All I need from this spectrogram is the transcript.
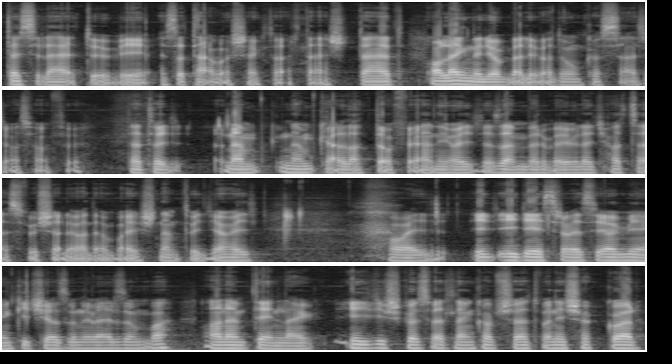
teszi lehetővé ez a távolságtartást. Tehát a legnagyobb előadónk az 180 fő. Tehát, hogy nem, nem kell attól félni, hogy az ember beül egy 600 fős előadóba, és nem tudja, hogy, hogy így, így észreveszi, hogy milyen kicsi az univerzumban, hanem tényleg így is közvetlen kapcsolat van, és akkor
